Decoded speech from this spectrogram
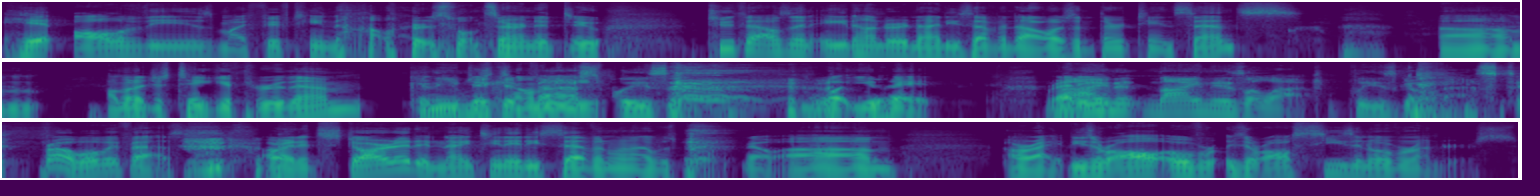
hit all of these, my fifteen dollars will turn into two thousand eight hundred ninety-seven dollars and thirteen cents. Um, I'm gonna just take you through them, Can and you, you, just make it tell fast, please? what you hate. Ready, Nine, nine is a lot. Please go fast. bro? We'll be fast. All right, it started in 1987 when I was born. No, um, all right. These are all over. These are all season over unders.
